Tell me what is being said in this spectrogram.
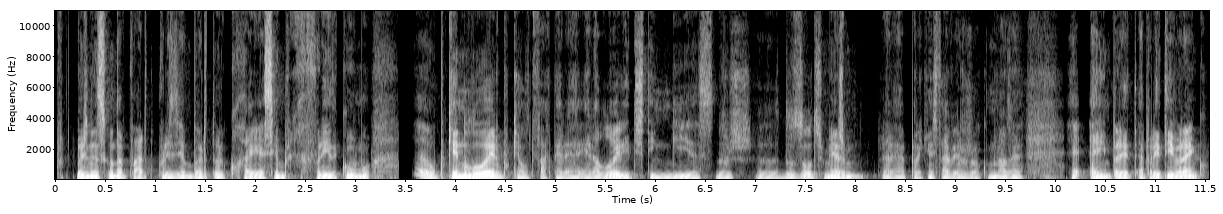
porque depois na segunda parte, por exemplo, Artur Correia é sempre referido como o pequeno loiro, porque ele de facto era, era loiro e distinguia-se dos, uh, dos outros, mesmo uh, para quem está a ver o jogo como nós, é, é, em preto, a preto e branco,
